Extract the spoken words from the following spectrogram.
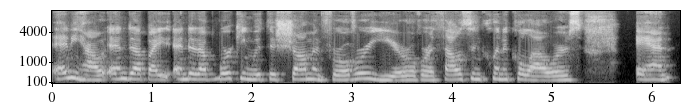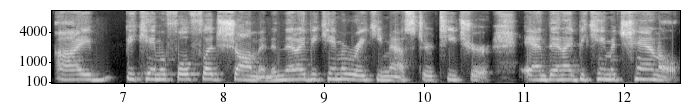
anyhow end up i ended up working with this shaman for over a year over a thousand clinical hours and I became a full fledged shaman. And then I became a Reiki master teacher. And then I became a channel.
